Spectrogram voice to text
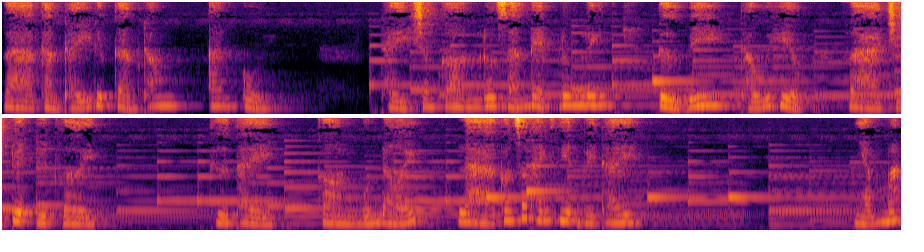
và cảm thấy được cảm thông, an ủi. Thầy trong con luôn sáng đẹp lung linh, tử bi, thấu hiểu và trí tuệ tuyệt vời. Thưa thầy, con muốn nói là con rất hãnh diện về thầy. Nhắm mắt,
